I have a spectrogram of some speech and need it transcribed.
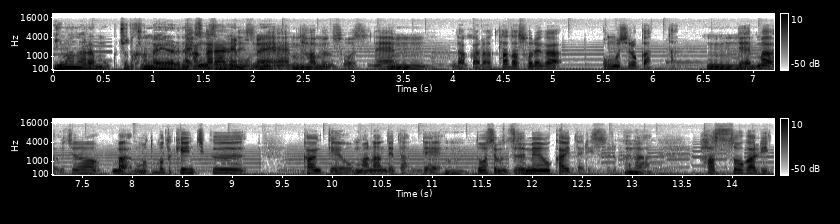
今ならもうちょっと考えられないですね。えられないですね。その辺も多分そうですね、うん。だからただそれが面白かった。うん。でまあうちのまあもともと建築関係を学んでたんで、うん。どうしても図面を描いたりするから、うん発想が立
